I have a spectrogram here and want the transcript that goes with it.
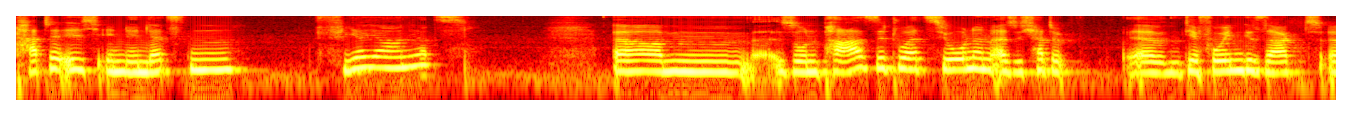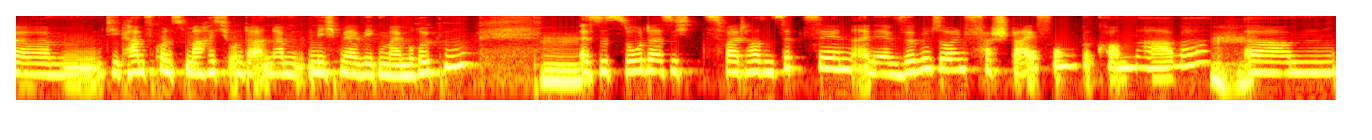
hatte ich in den letzten vier Jahren jetzt ähm, so ein paar Situationen. Also ich hatte äh, dir vorhin gesagt, ähm, die Kampfkunst mache ich unter anderem nicht mehr wegen meinem Rücken. Mhm. Es ist so, dass ich 2017 eine Wirbelsäulenversteifung bekommen habe, mhm. ähm,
